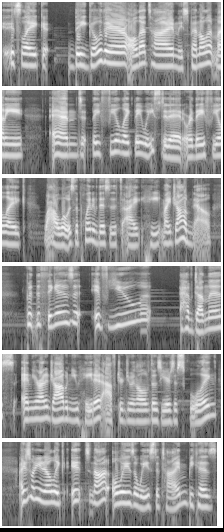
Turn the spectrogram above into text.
it's like they go there all that time, they spend all that money, and they feel like they wasted it, or they feel like, wow, what was the point of this if I hate my job now? But the thing is, if you have done this and you're at a job and you hate it after doing all of those years of schooling, I just want you to know like it's not always a waste of time because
